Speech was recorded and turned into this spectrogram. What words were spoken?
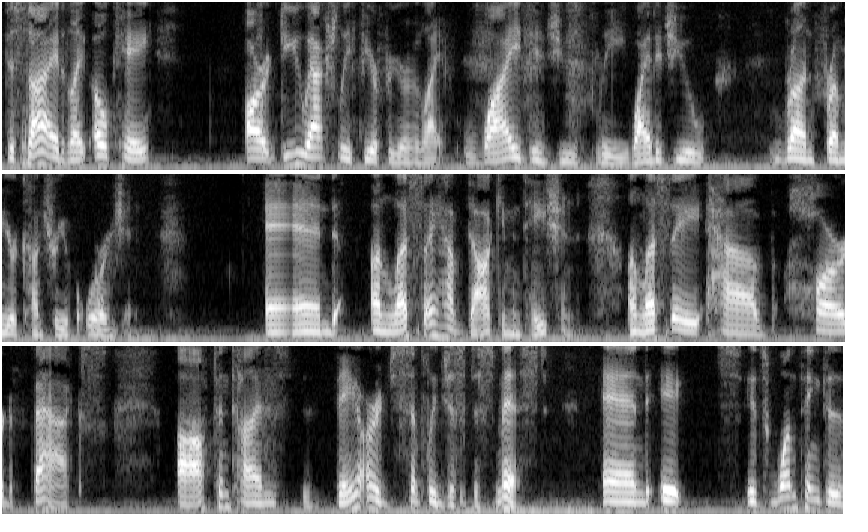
decide like okay are do you actually fear for your life? Why did you flee? Why did you run from your country of origin? And unless they have documentation unless they have hard facts oftentimes they are simply just dismissed And it's, it's one thing to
